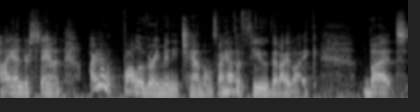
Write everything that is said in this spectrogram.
I understand. I don't follow very many channels. I have a few that I like, but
